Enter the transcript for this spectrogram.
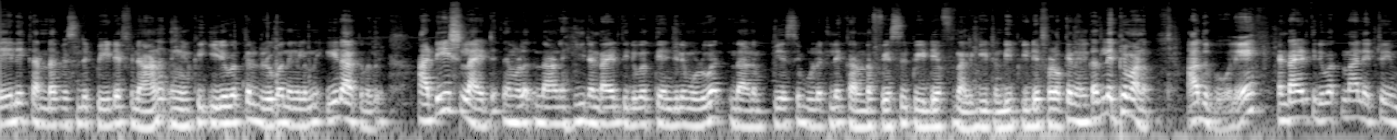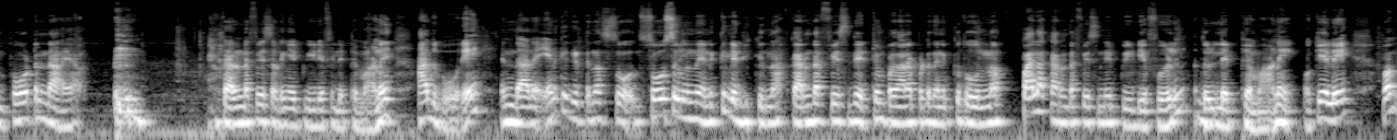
ഡെയിലി കറണ്ട് അഫയേഴ്സിന്റെ പി ഡി എഫിനാണ് നിങ്ങൾക്ക് ഇരുപത്തിരണ്ട് രൂപ നിങ്ങളിൽ നിന്ന് ഈടാക്കുന്നത്. അഡീഷണൽ ആയിട്ട് നമ്മൾ എന്താണ് ഈ രണ്ടായിരത്തി ഇരുപത്തി അഞ്ചിൽ മുഴുവൻ എന്താണ് പി എസ് സി ബുള്ളറ്റിലെ current affairs P D F നൽകിയിട്ടുണ്ട്. ഈ പി ഡി എഫുകളൊക്കെ നിങ്ങൾക്ക് അത് ലഭ്യമാണ്. അതുപോലെ രണ്ടായിരത്തി ഇരുപത്തിനാല് ഏറ്റവും ഇമ്പോർട്ടന്റ് ആയ കറണ്ട് അഫയേഴ്സ് അടങ്ങിയ പി ഡി എഫ് ലഭ്യമാണ്. അതുപോലെ എന്താണ് എനിക്ക് കിട്ടുന്ന സോഴ്സുകളിൽ നിന്ന് എനിക്ക് ലഭിക്കുന്ന കറണ്ട് അഫയേഴ്സിന്റെ ഏറ്റവും പ്രധാനപ്പെട്ടത് എനിക്ക് തോന്നുന്ന പല കറണ്ട് അഫയേഴ്സിന്റെ പി ഡി എഫുകൾ അത് ലഭ്യമാണ്. ഓക്കെ അല്ലേ? അപ്പം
